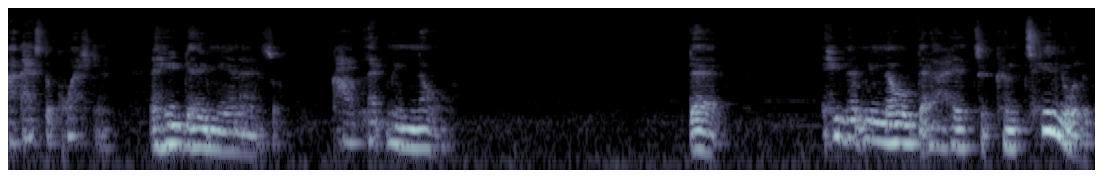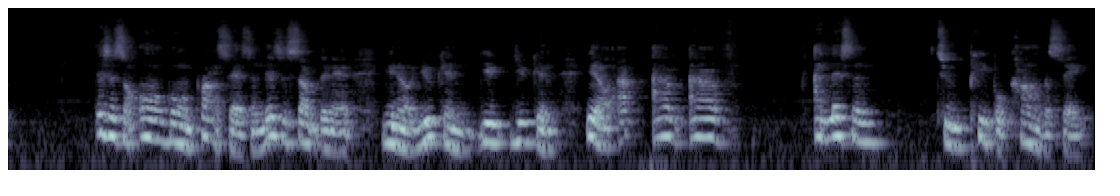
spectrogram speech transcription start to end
I asked the question, and he gave me an answer. God let me know that he let me know that I had to continually this is an ongoing process and this is something that you know you can you you can you know I, i've i've i listen to people conversate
